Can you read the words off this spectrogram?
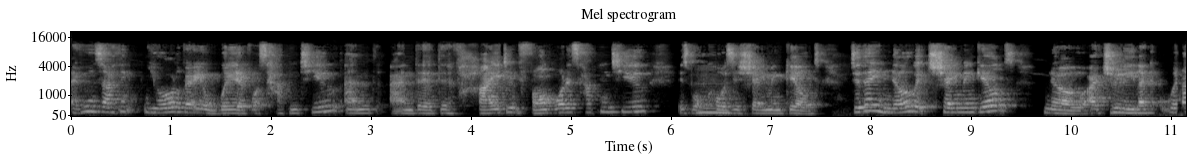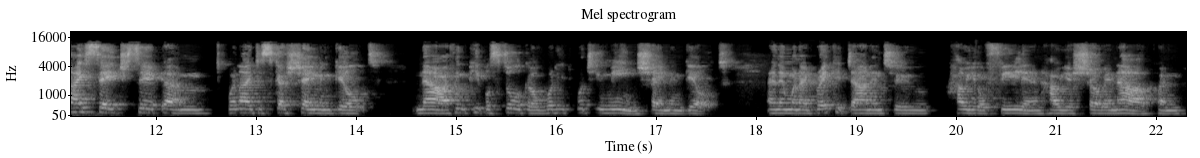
everyone's i think you're all very aware of what's happened to you and and the, the hiding from what has happened to you is what Mm. causes shame and guilt do they know it's shame and guilt no i truly Mm. like when i say, say um, when i discuss shame and guilt now i think people still go what do, you, what do you mean shame and guilt and then when i break it down into how you're feeling and how you're showing up and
